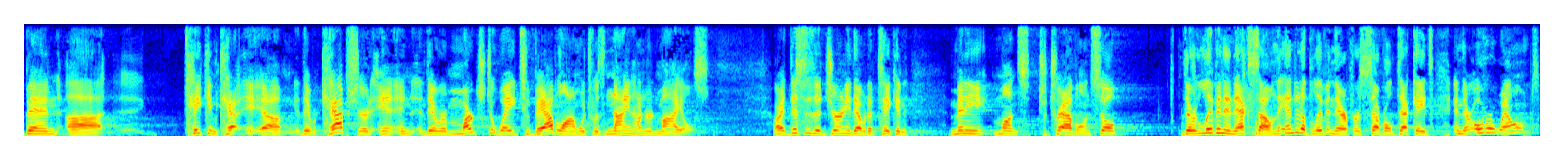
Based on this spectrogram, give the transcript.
been uh, taken, uh, they were captured and, and, they were marched away to Babylon, which was 900 miles. All right, this is a journey that would have taken many months to travel. And so they're living in exile, and they ended up living there for several decades, and they're overwhelmed.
